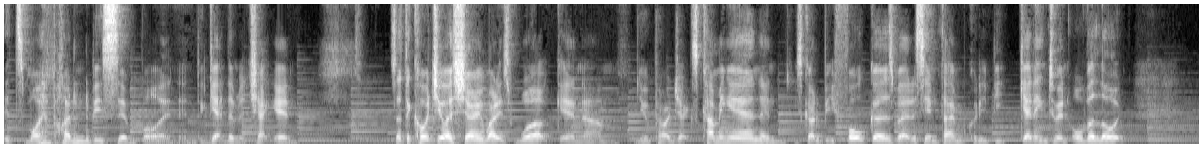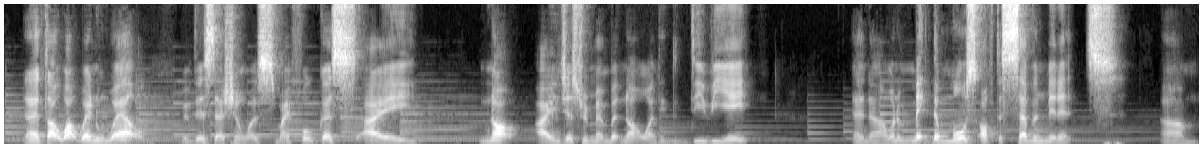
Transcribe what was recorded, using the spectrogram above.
it's more important to be simple and, and to get them to check in. So the coach was sharing about his work and um, new projects coming in, and he's got to be focused, but at the same time, could he be getting to an overload? And I thought what went well with this session was my focus. I not I just remembered not wanting to deviate, and uh, I want to make the most of the seven minutes. Um,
